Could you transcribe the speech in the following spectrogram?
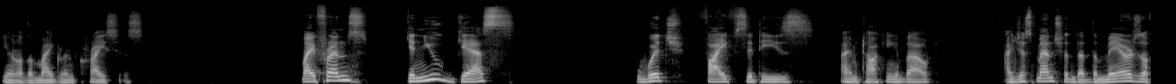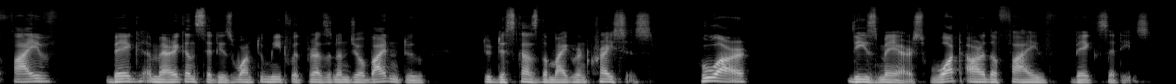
you know the migrant crisis. My friends, can you guess which five cities I'm talking about? I just mentioned that the mayors of five big American cities want to meet with President Joe Biden to to discuss the migrant crisis. Who are these mayors? What are the five big cities?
